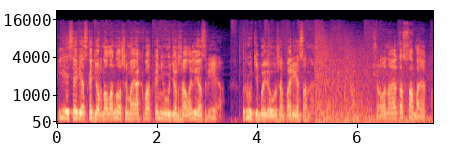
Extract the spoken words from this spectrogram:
Леся резко дернула нож, и моя хватка не удержала лезвие. Руки были уже порезаны. Чё она это самое-то?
